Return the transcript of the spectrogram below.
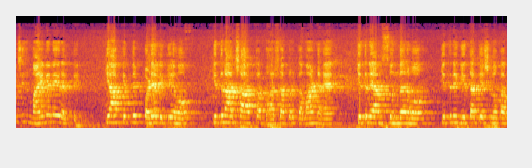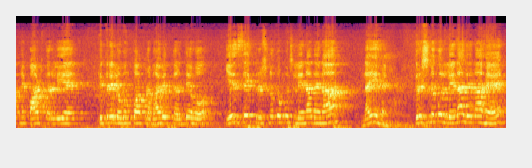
चीज़ मायने नहीं रखती कि आप कितने पढ़े लिखे हो, कितना अच्छा आपका भाषा पर कमांड है, कितने आप सुंदर हो, कितने गीता के श्लोक आपने पाठ कर लिए कितने लोगों को आप प्रभावित करते हो। ये से कृष्ण को कुछ लेना देना नहीं है। कृष्ण को लेना देना है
